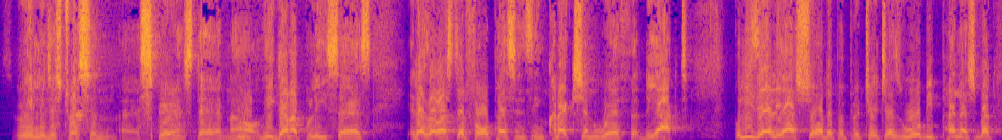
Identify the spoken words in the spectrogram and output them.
It's a really distressing uh, experience there. Now, mm-hmm. the Ghana police says it has arrested four persons in connection with the act. Police earlier assured the perpetrators will be punished. But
